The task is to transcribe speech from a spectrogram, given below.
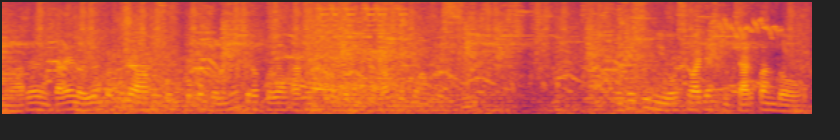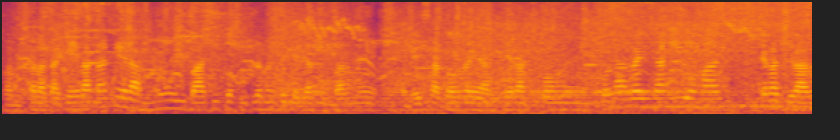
me va a reventar el oído, entonces le bajamos un poco el volumen, pero puedo bajarle un poco el no sé si... Mi voz se vaya a escuchar cuando, cuando el ataque. El ataque era muy básico, simplemente quería tumbarme esa torre de arqueras con, con la reina y demás era tirar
